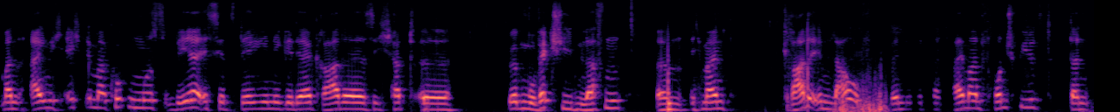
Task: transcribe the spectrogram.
man eigentlich echt immer gucken muss, wer ist jetzt derjenige, der gerade sich hat äh, irgendwo wegschieben lassen. Ähm, ich meine, gerade im Lauf, wenn du mit einer Dreimann-Front spielst, dann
